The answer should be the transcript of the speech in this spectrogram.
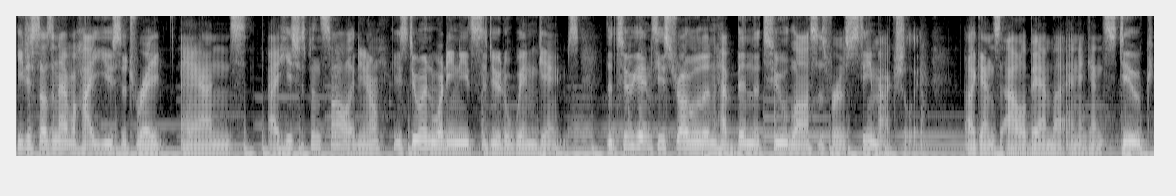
He just doesn't have a high usage rate, and uh, he's just been solid, you know? He's doing what he needs to do to win games. The two games he struggled in have been the two losses for his team, actually, against Alabama and against Duke.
